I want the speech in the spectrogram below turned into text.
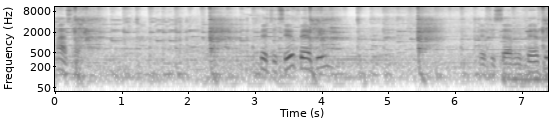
Nail down, 5250. 5750.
